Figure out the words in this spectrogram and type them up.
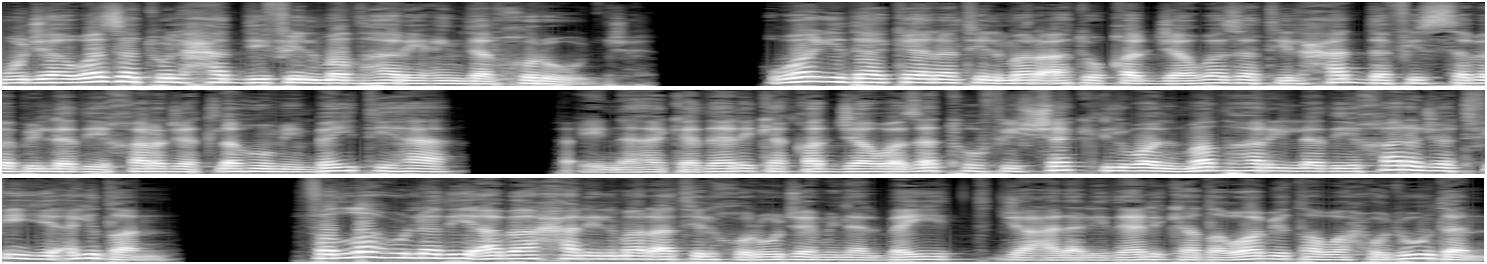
مجاوزة الحد في المظهر عند الخروج. وإذا كانت المرأة قد جاوزت الحد في السبب الذي خرجت له من بيتها فإنها كذلك قد جاوزته في الشكل والمظهر الذي خرجت فيه أيضا. فالله الذي أباح للمرأة الخروج من البيت جعل لذلك ضوابط وحدودا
